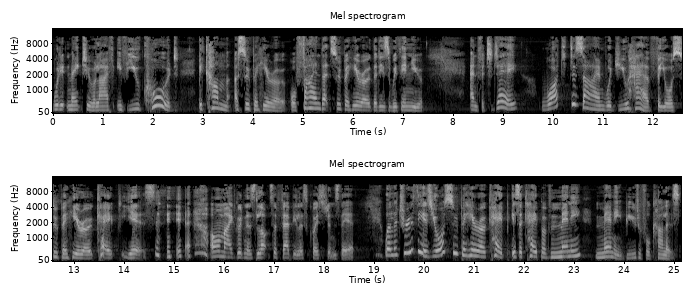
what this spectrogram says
would it make to your life if you could become a superhero or find that superhero that is within you? And for today, what design would you have for your superhero cape? Yes. oh my goodness, lots of fabulous questions there. Well, the truth is, your superhero cape is a cape of many, many beautiful colors.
